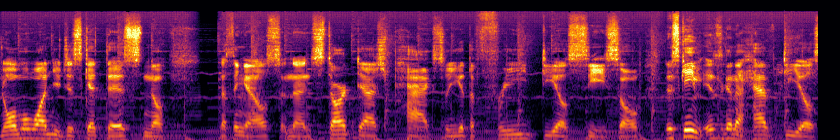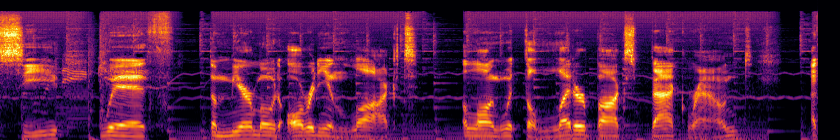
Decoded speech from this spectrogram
normal one, you just get this, no, nothing else, and then Start Dash pack. So you get the free DLC. So this game is gonna have DLC with the mirror mode already unlocked, along with the letterbox background I,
